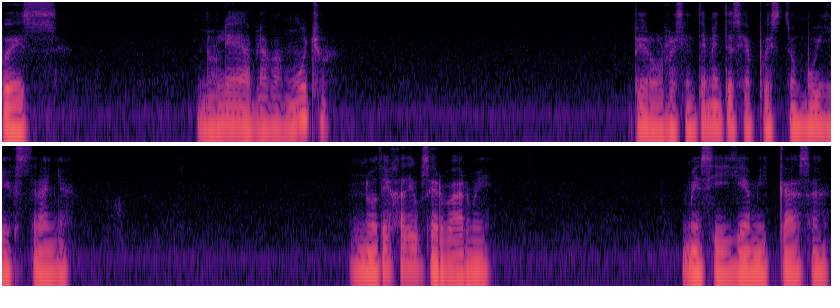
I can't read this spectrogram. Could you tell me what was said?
pues no le hablaba mucho pero recientemente se ha puesto muy extraña. No deja de observarme. Me sigue a mi casa,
